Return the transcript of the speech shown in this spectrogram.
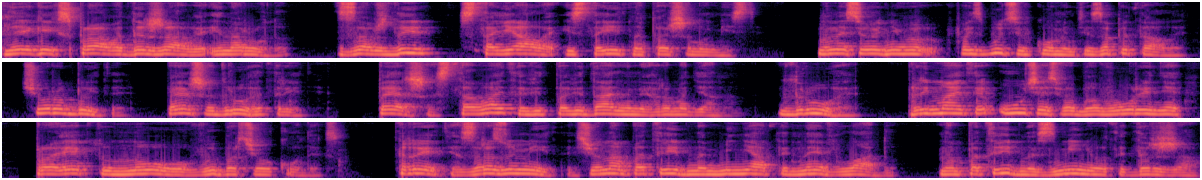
для яких справа держави і народу завжди стояла і стоїть на першому місці. Мене сьогодні в Фейсбуці в коменті запитали, що робити? Перше, друге, третє. Перше, ставайте відповідальними громадянами. Друге, приймайте участь в обговоренні проекту нового виборчого кодексу. Третє, зрозумійте, що нам потрібно міняти не владу, нам потрібно змінювати державу.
